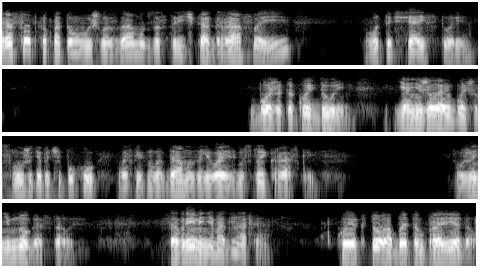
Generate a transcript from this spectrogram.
Красотка потом вышла замуж за старичка графа, и вот и вся история. «Боже, какой дурень! Я не желаю больше слушать эту чепуху!» — воскликнула дама, заливаясь густой краской. «Уже немного осталось. Со временем, однако, кое-кто об этом проведал.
